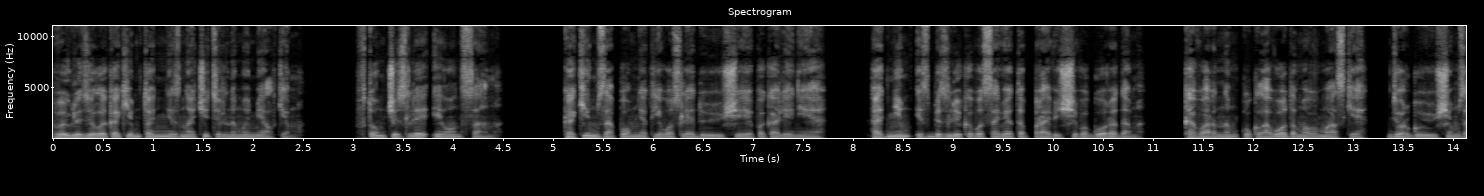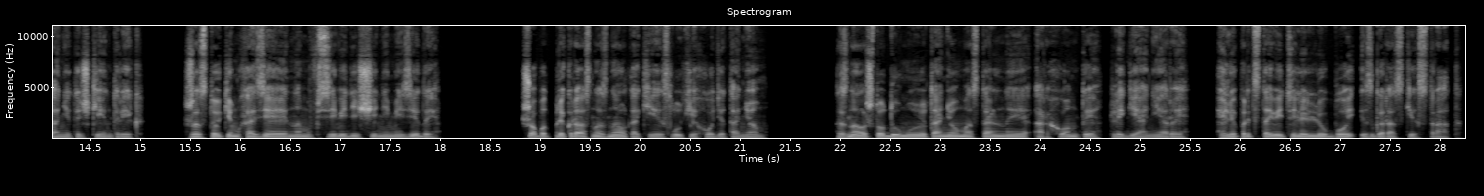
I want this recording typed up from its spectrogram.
выглядело каким-то незначительным и мелким. В том числе и он сам. Каким запомнят его следующее поколение? Одним из безликого совета правящего городом? Коварным кукловодом в маске, дергающим за ниточки интриг? Жестоким хозяином всевидящей Немезиды? Шепот прекрасно знал, какие слухи ходят о нем. Знал, что думают о нем остальные архонты, легионеры или представители любой из городских страт.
